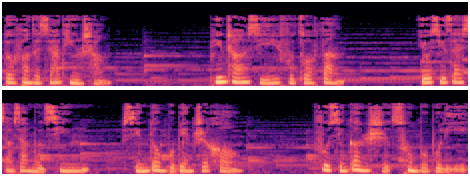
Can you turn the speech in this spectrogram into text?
都放在家庭上，平常洗衣服做饭，尤其在小夏母亲行动不便之后，父亲更是寸步不离。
